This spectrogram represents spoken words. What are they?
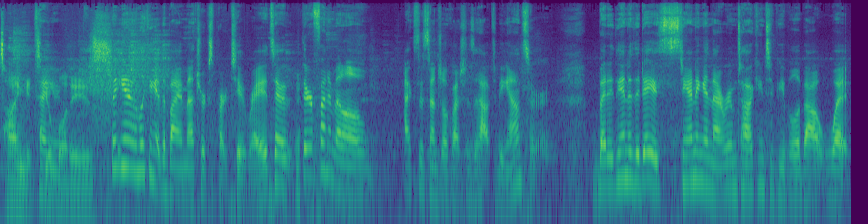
tying it to your bodies. But you know, looking at the biometrics part too, right? So there are fundamental existential questions that have to be answered. But at the end of the day, standing in that room talking to people about what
